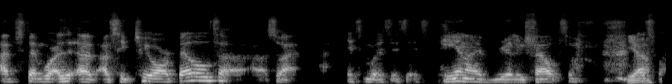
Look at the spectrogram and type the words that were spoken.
I've spent more. I've, I've seen two hour builds. Uh, so I, it's, it's it's pain I've really felt. So yeah, that's why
